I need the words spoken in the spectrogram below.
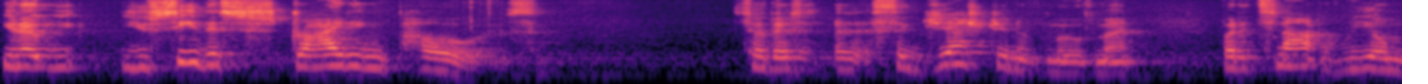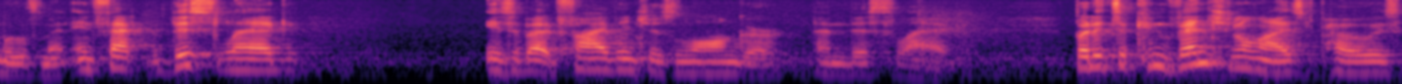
You know, you, you see this striding pose. So there's a suggestion of movement, but it's not real movement. In fact, this leg is about five inches longer than this leg. But it's a conventionalized pose,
